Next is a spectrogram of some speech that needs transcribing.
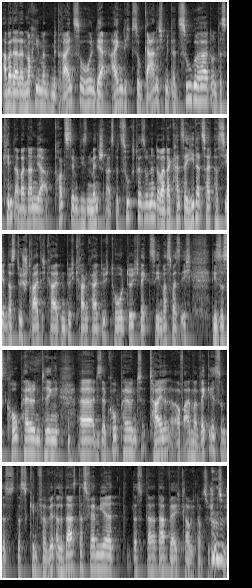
Aber da dann noch jemanden mit reinzuholen, der eigentlich so gar nicht mit dazugehört und das Kind aber dann ja trotzdem diesen Menschen als Bezugsperson nimmt, aber da kann es ja jederzeit passieren, dass durch Streitigkeiten, durch Krankheit, durch Tod, durch Wegziehen, was weiß ich, dieses Co-Parenting, äh, dieser Co-Parent-Teil auf einmal weg ist und das, das Kind verwirrt. Also das, das wäre mir, das, da, da wäre ich, glaube ich, noch zu, zu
